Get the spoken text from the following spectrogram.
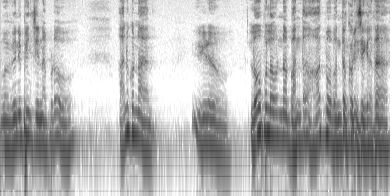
వినిపించినప్పుడు అనుకున్నాను. వీడు లోపల ఉన్న బంధం ఆత్మబంధం గురించి కదా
